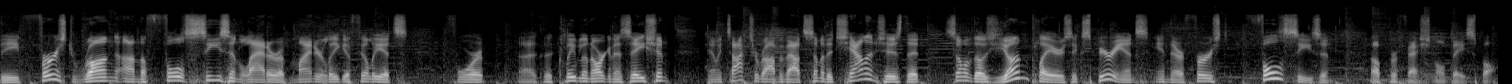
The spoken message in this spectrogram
the first rung on the full season ladder of minor league affiliates for uh, the Cleveland organization. And we talked to Rob about some of the challenges that some of those young players experience in their first full season of professional baseball.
